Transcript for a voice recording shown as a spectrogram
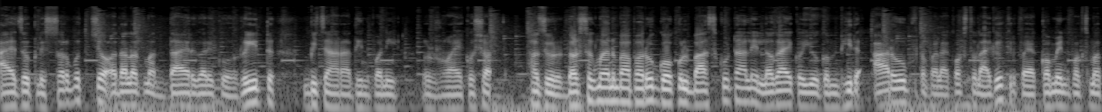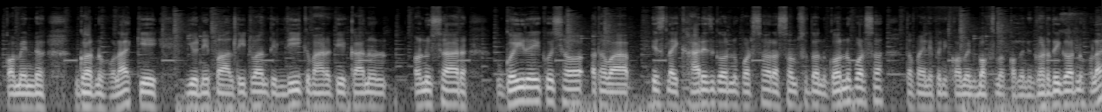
आयोजकले सर्वोच्च अदालतमा दायर गरेको रिट विचाराधीन पनि रहेको छ। हजुर दर्शक महानुभावहरू गोकुल बास्कोटाले लगाएको यो गम्भीर आरोप तपाईँलाई कस्तो लाग्यो? कृपया कमेन्ट बक्समा कमेन्ट गर्नुहोला के यो नेपाल टी ट्वेन्टी लिग भारतीय कानुन अनुसार गइरहेको छ अथवा यसलाई खारेज गर्नुपर्छ र संशोधन गर्नुपर्छ? तपाईँले पनि कमेन्ट बक्समा कमेन्ट गर्दै गर्नुहोला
